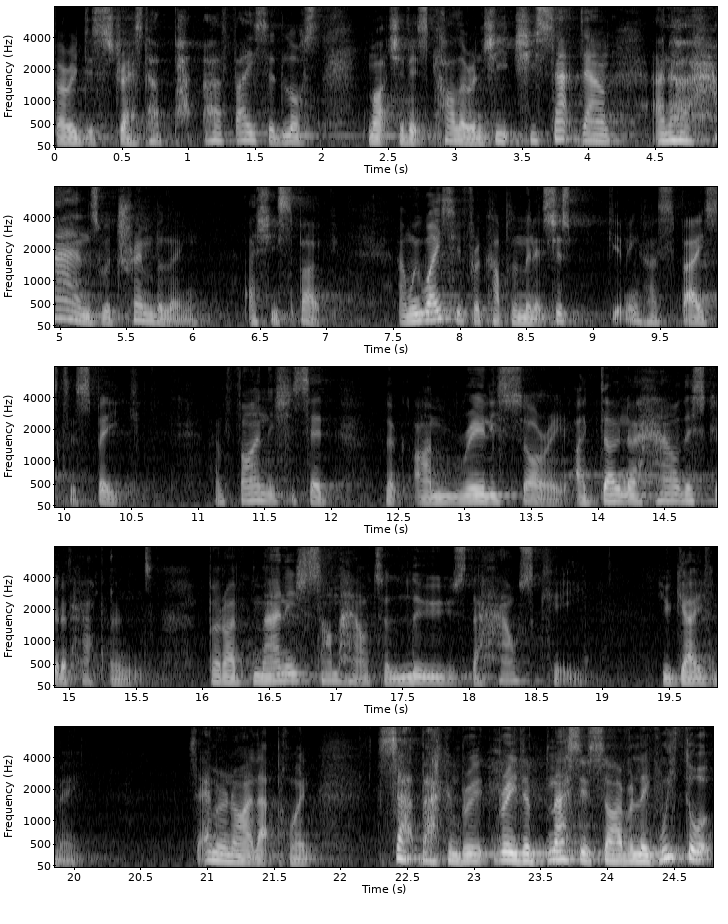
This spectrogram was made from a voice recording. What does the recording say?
very distressed. Her, her face had lost much of its colour. And she, she sat down and her hands were trembling as she spoke. And we waited for a couple of minutes, just giving her space to speak. And finally, she said, Look, I'm really sorry. I don't know how this could have happened, but I've managed somehow to lose the house key you gave me. So Emma and I, at that point, sat back and breathed a massive sigh of relief. We thought,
